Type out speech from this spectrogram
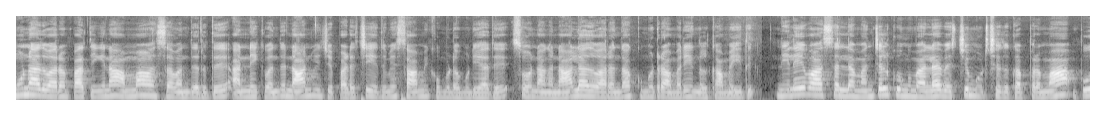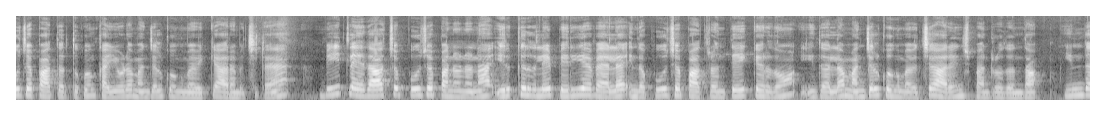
மூணாவது வாரம் பார்த்தீங்கன்னா அமாவாசை வந்துடுது அன்னைக்கு வந்து நான்வெஜ் படைச்சி எதுவுமே சாமி கும்பிட முடியாது. ஸோ நாங்கள் நாலாவது வாரம் தான் கும்பிடுற மாதிரி எங்களுக்கு அமையுது. நிலைவாசலில் மஞ்சள் குங்குமெல்லாம் வச்சு முடிச்சதுக்கப்புறமா பூஜை பாத்திரத்துக்கும் கையோட மஞ்சள் குங்குமம் வைக்க ஆரம்பிச்சிட்டேன். வீட்டில் ஏதாச்சும் பூஜை பண்ணணுன்னா இருக்கிறதுலே பெரிய வேலை இந்த பூஜை பாத்திரம் தேய்க்கிறதும் இதெல்லாம் மஞ்சள் குங்குமம் வச்சு அரேஞ்ச் பண்ணுறதும் தான். இந்த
